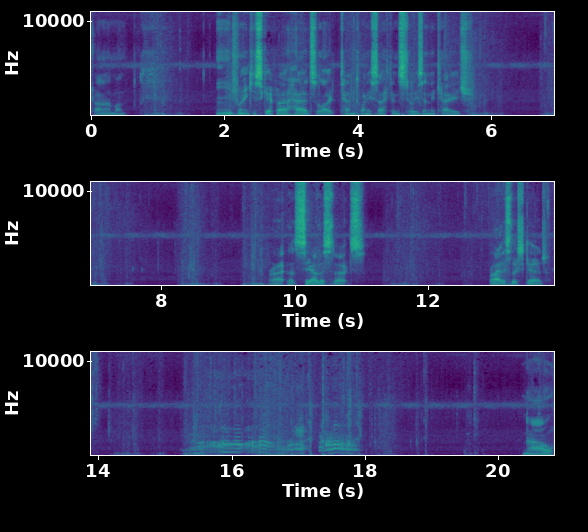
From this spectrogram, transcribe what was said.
Come on. If want, you can skip ahead to like 10-20 seconds till he's in the cage. Right, let's see how this looks. Right, this looks good. Now,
